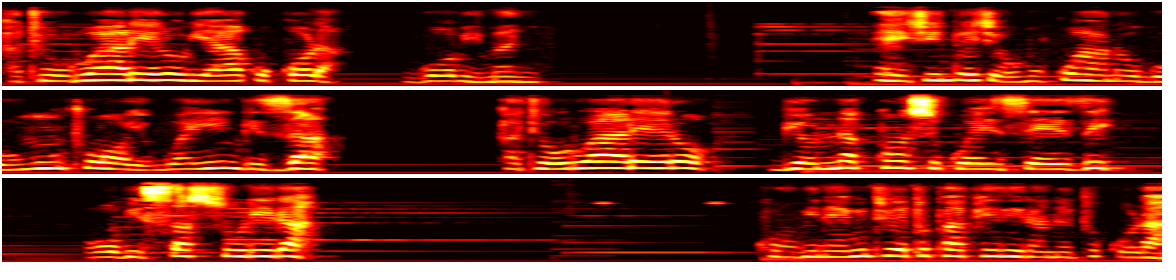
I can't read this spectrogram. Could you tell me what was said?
Kati olwaleero byakukola gwobimanyi. Ekintu ekyo omukwano ogwo omuntu oyo gwayingiza. Kati olwaleero byonna konsekwenseezi obisasulira. Bino ebintu byetupapirira ne tukola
